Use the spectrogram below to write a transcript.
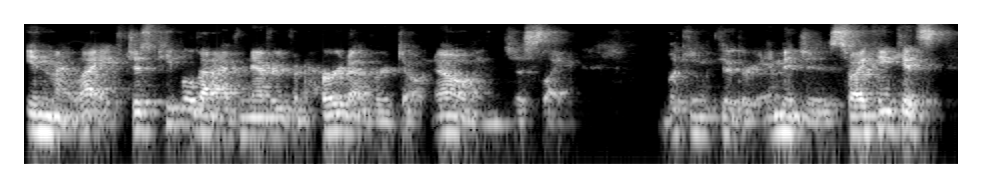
in my life, just people that I've never even heard of or don't know, and just like looking through their images. So I think it's,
